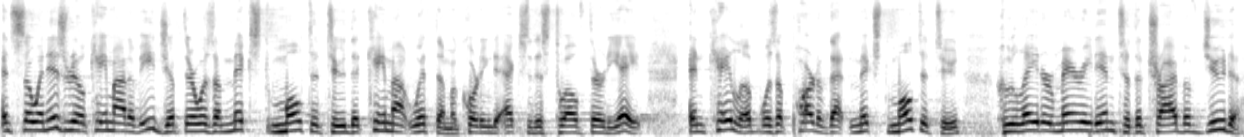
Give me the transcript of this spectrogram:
And so when Israel came out of Egypt, there was a mixed multitude that came out with them, according to Exodus 12 38. And Caleb was a part of that mixed multitude who later married into the tribe of Judah.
